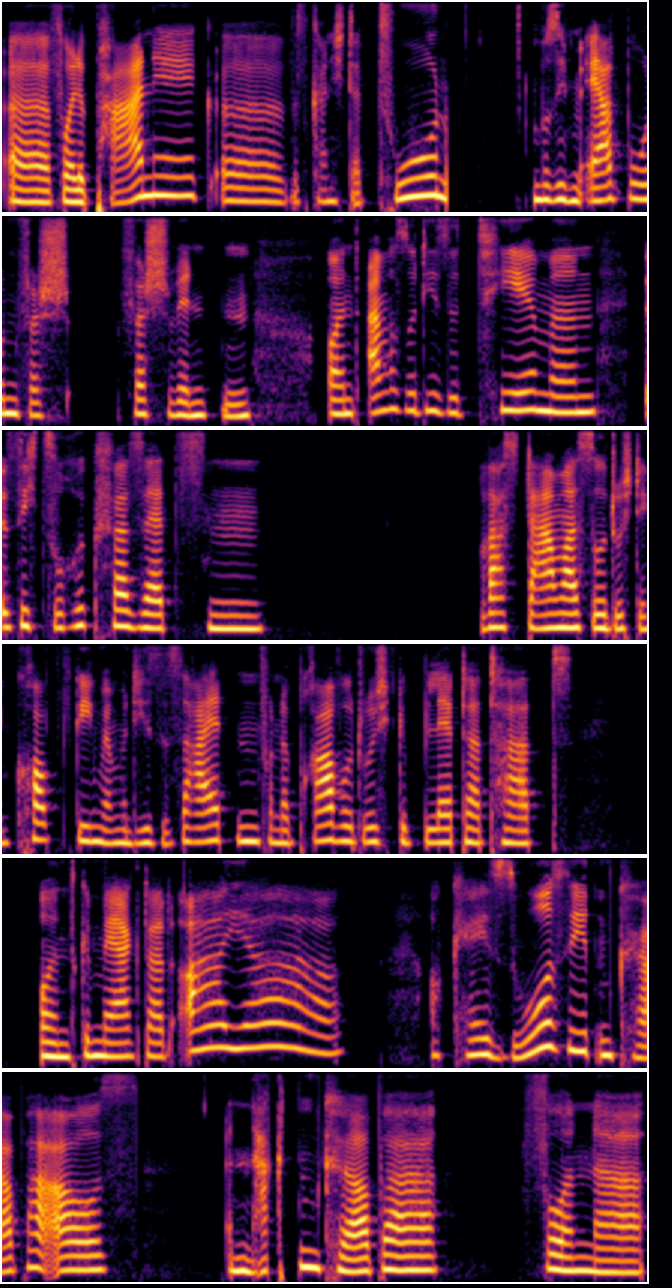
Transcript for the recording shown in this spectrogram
Äh, volle Panik, äh, was kann ich da tun? Muss ich im Erdboden versch verschwinden? Und einfach so diese Themen, sich zurückversetzen, was damals so durch den Kopf ging, wenn man diese Seiten von der Bravo durchgeblättert hat und gemerkt hat, ah ja, okay, so sieht ein Körper aus, einen nackten Körper von einer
